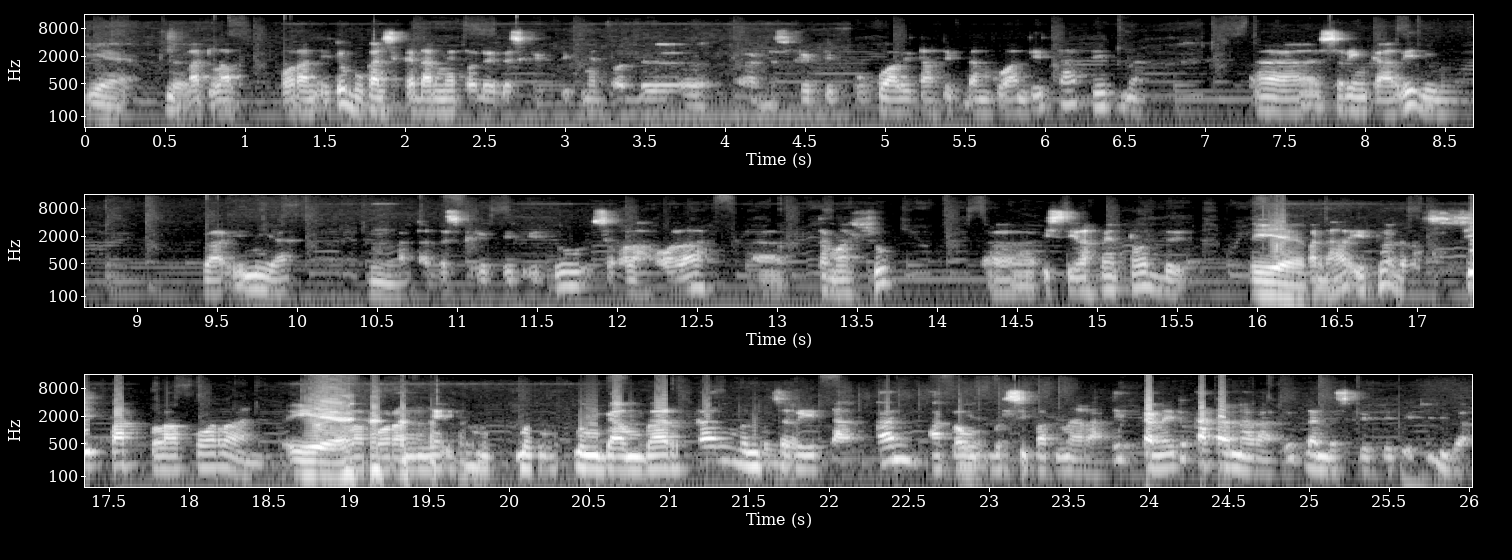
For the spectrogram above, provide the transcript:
Iya. Yeah, Sifat laporan itu bukan sekedar metode deskriptif, metode uh, deskriptif kualitatif dan kuantitatif. Nah, uh, sering kali juga ini ya hmm. kata deskriptif itu seolah-olah uh, termasuk uh, istilah metode. Iya. Padahal itu adalah sifat laporan. Iya. Laporannya itu menggambarkan, menceritakan atau yeah. bersifat naratif. Karena itu kata naratif dan deskriptif itu juga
